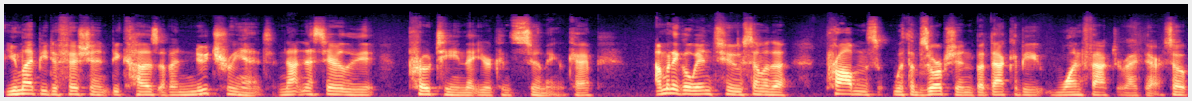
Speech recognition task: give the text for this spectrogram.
you might be deficient because of a nutrient, not necessarily the protein that you're consuming, okay? I'm going to go into some of the problems with absorption, but that could be one factor right there. So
